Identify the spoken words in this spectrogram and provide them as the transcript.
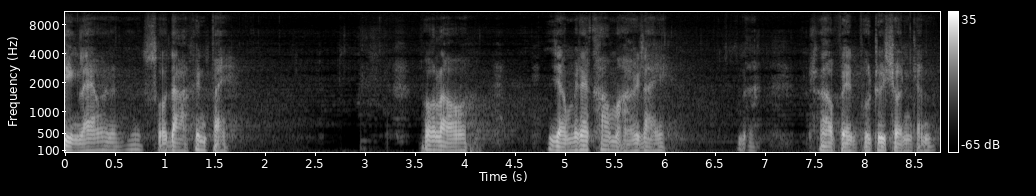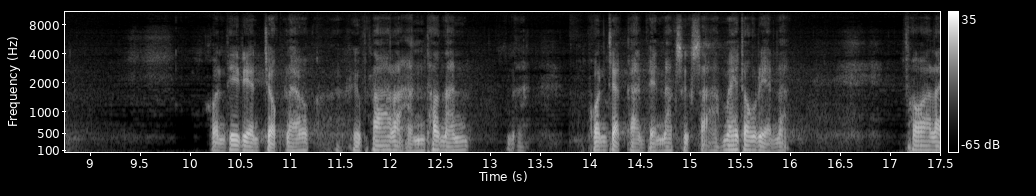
ริง ๆ แล้วนะโสดาขึ้นไป พวกเรายังไม่ได้เข้ามาหาวิทยาลัยนะเราเป็นปุถุชนกัน คนที่เรียนจบแล้วคือพระอรหันต์เท่านั้นนะพ้นจากการเป็นนักศึกษาไม่ต้องเรียนละเพราะอะไร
